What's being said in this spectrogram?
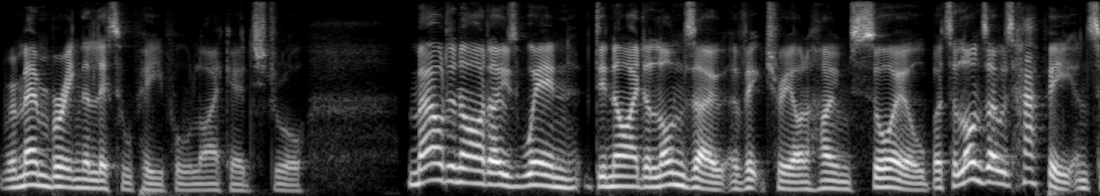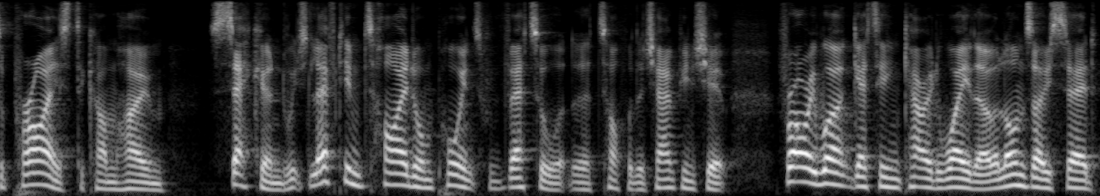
remembering the little people like Ed Straw. Maldonado's win denied Alonso a victory on home soil, but Alonso was happy and surprised to come home second, which left him tied on points with Vettel at the top of the championship. Ferrari weren't getting carried away though. Alonso said,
